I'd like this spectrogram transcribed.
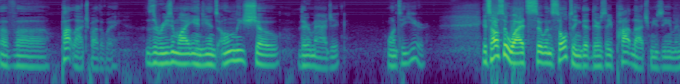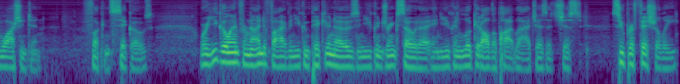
of uh, potlatch, by the way. This is the reason why Indians only show their magic once a year. It's also why it's so insulting that there's a potlatch museum in Washington. Fucking sickos. Where you go in from 9 to 5 and you can pick your nose and you can drink soda and you can look at all the potlatch as it's just superficially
